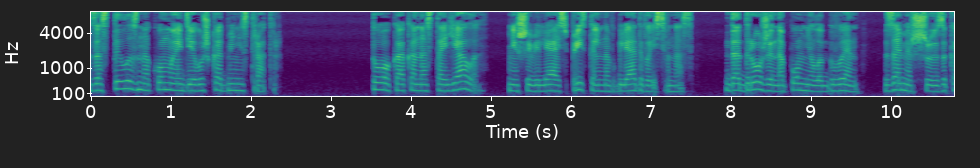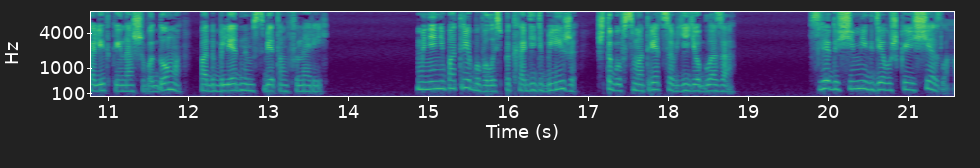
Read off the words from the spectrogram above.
застыла знакомая девушка-администратор. То, как она стояла, не шевеляясь, пристально вглядываясь в нас, до дрожи напомнила Гвен, замершую за калиткой нашего дома под бледным светом фонарей. Мне не потребовалось подходить ближе, чтобы всмотреться в ее глаза. В следующий миг девушка исчезла.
